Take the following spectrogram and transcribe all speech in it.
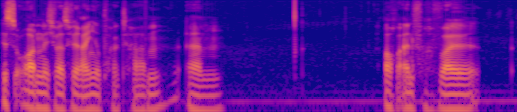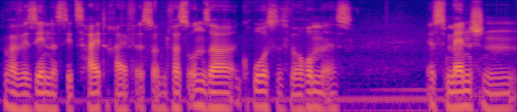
ist ordentlich, was wir reingepackt haben. Ähm, auch einfach, weil, weil wir sehen, dass die Zeit reif ist und was unser großes Warum ist ist Menschen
